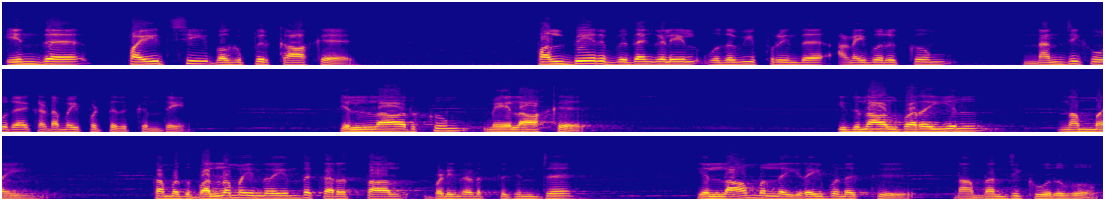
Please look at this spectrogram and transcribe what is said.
இந்த பயிற்சி வகுப்பிற்காக பல்வேறு விதங்களில் உதவி புரிந்த அனைவருக்கும் நன்றி கூற கடமைப்பட்டிருக்கின்றேன். எல்லாருக்கும் மேலாக இதுநாள் வரையில் நம்மை தமது வல்லமை நிறைந்த கரத்தால் வழிநடத்துகின்ற எல்லாம் வல்ல இறைவனுக்கு நாம் நன்றி கூறுவோம்.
